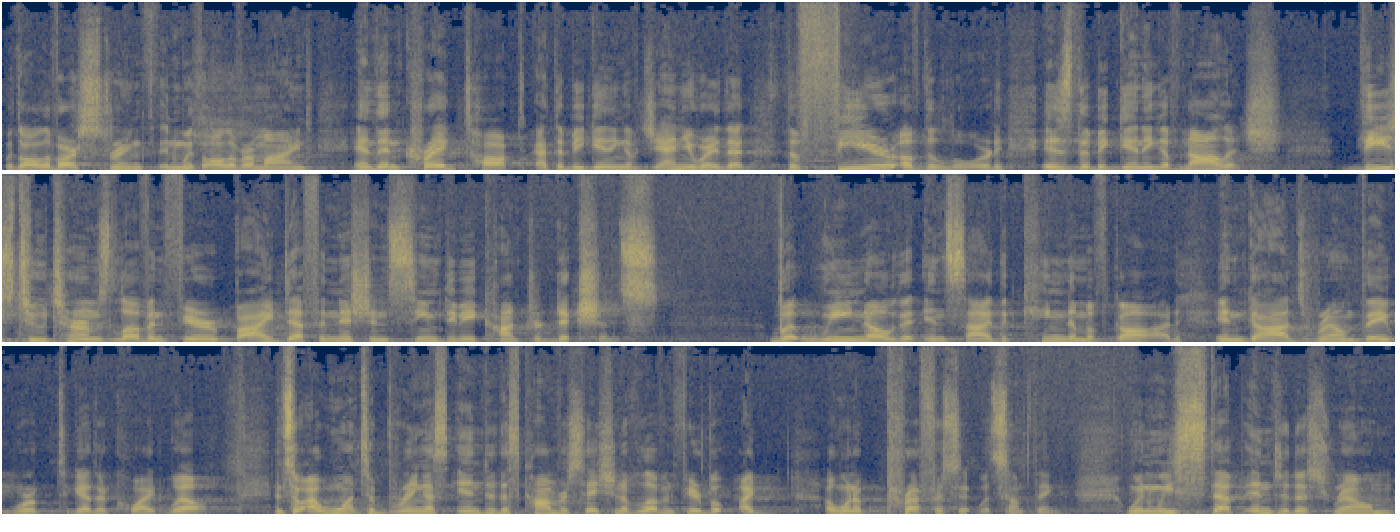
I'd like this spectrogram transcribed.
with all of our strength, and with all of our mind. And then Craig talked at the beginning of January that the fear of the Lord is the beginning of knowledge. These two terms, love and fear, by definition, seem to be contradictions. But we know that inside the kingdom of God, in God's realm, they work together quite well. And so I want to bring us into this conversation of love and fear, but I, I want to preface it with something. When we step into this realm,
